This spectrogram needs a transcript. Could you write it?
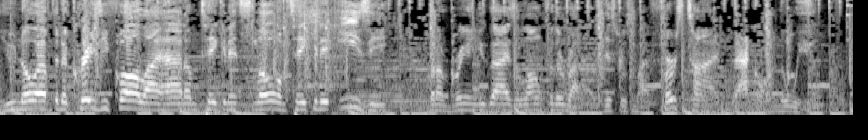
You know, after the crazy fall I had, I'm taking it slow, I'm taking it easy, but I'm bringing you guys along for the ride. This was my first time back on the wheel.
